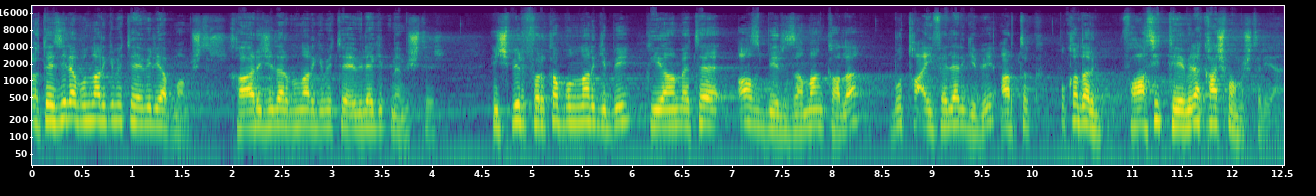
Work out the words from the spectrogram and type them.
Ötezile bunlar gibi tevil yapmamıştır. Hariciler bunlar gibi tevile gitmemiştir. Hiçbir fırka bunlar gibi kıyamete az bir zaman kala bu taifeler gibi artık bu kadar fasit tevhile kaçmamıştır yani.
